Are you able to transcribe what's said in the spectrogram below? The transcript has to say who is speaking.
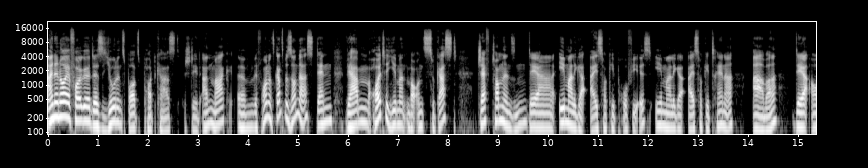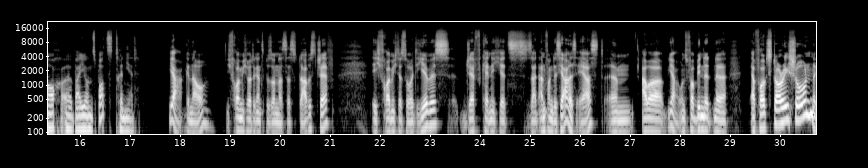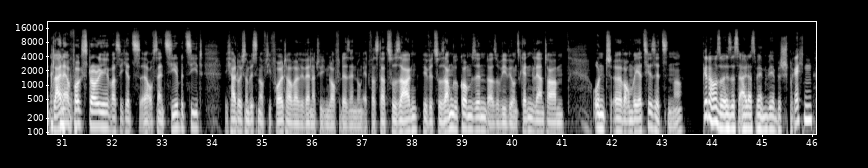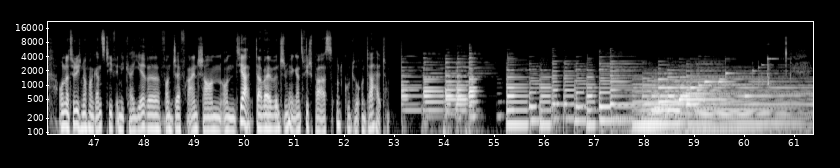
Speaker 1: Eine neue Folge des Jonen Sports Podcast steht an. Marc, ähm, wir freuen uns ganz besonders, denn wir haben heute jemanden bei uns zu Gast. Jeff Tomlinson, der ehemaliger Eishockey-Profi ist, ehemaliger Eishockey-Trainer, aber der auch äh, bei Jonen Sports trainiert.
Speaker 2: Ja, genau. Ich freue mich heute ganz besonders, dass du da bist, Jeff. Ich freue mich, dass du heute hier bist. Jeff kenne ich jetzt seit Anfang des Jahres erst. Ähm, aber ja, uns verbindet eine Erfolgsstory schon, eine kleine Erfolgsstory, was sich jetzt äh, auf sein Ziel bezieht. Ich halte euch so ein bisschen auf die Folter, weil wir werden natürlich im Laufe der Sendung etwas dazu sagen, wie wir zusammengekommen sind, also wie wir uns kennengelernt haben und äh, warum wir jetzt hier sitzen. Ne?
Speaker 1: Genau so ist es. All das werden wir besprechen und natürlich nochmal ganz tief in die Karriere von Jeff reinschauen. Und ja, dabei wünschen wir ganz viel Spaß und gute Unterhaltung.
